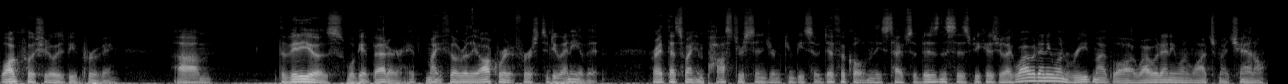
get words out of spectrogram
Blog posts should always be improving. Um, the videos will get better. It might feel really awkward at first to do any of it, right? That's why imposter syndrome can be so difficult in these types of businesses because you're like, why would anyone read my blog? Why would anyone watch my channel?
